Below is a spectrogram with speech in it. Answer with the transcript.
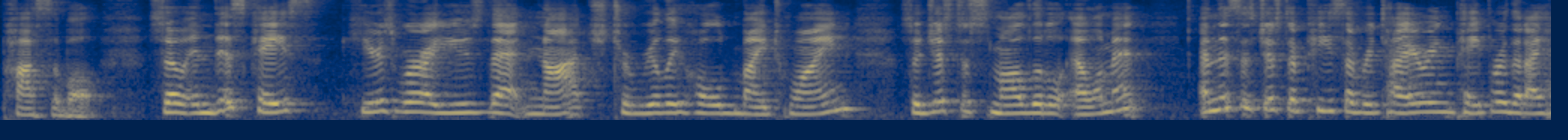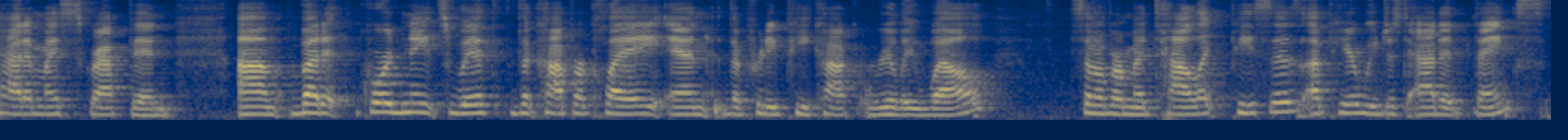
possible. So in this case, here's where I use that notch to really hold my twine. So just a small little element. And this is just a piece of retiring paper that I had in my scrap bin. Um, but it coordinates with the copper clay and the pretty peacock really well. Some of our metallic pieces up here, we just added thanks.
